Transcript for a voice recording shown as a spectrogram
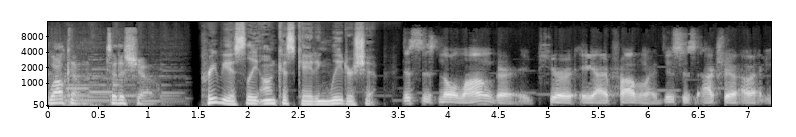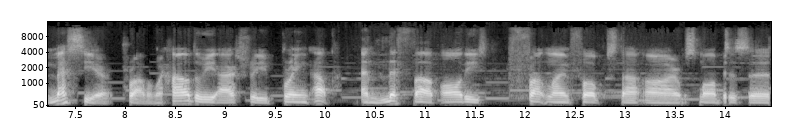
Welcome to the show. Previously on Cascading Leadership. This is no longer a pure AI problem. This is actually a messier problem. How do we actually bring up and lift up all these frontline folks that are small businesses,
